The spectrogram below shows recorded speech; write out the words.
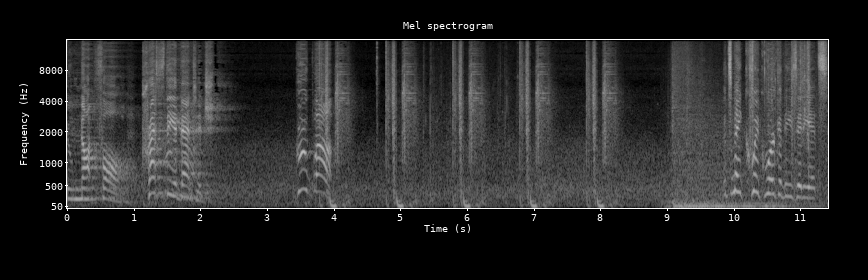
Do not fall. Press the advantage. Group up! Let's make quick work of these idiots.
